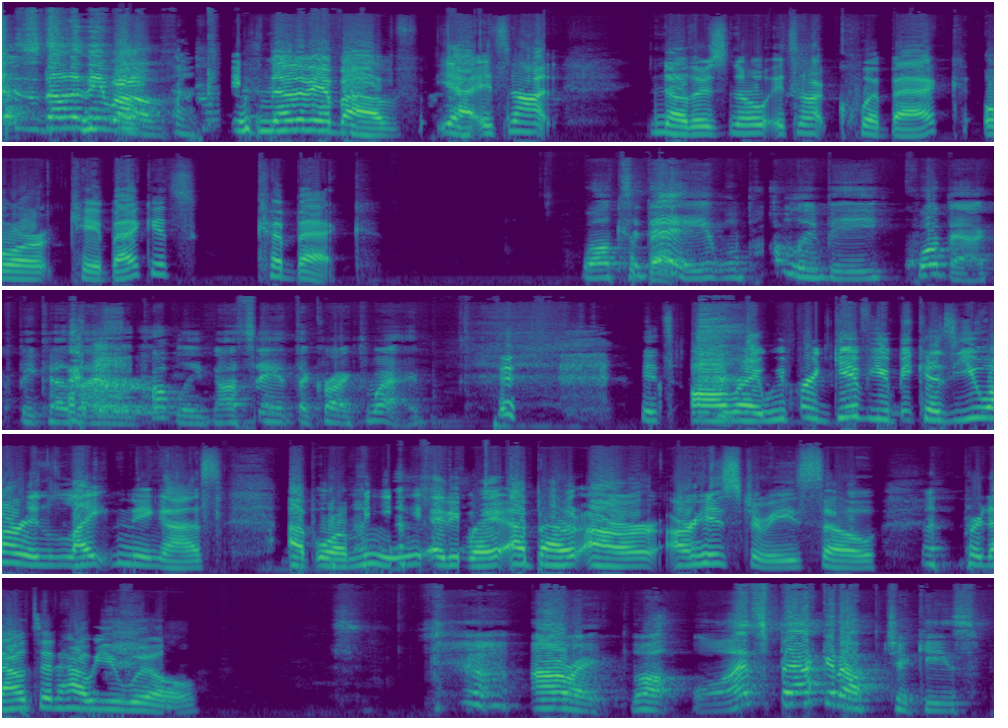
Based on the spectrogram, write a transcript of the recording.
it's none of the above. it's none of the above. Yeah, it's not. No, there's no. It's not Quebec or Quebec. It's Quebec. Well, Quebec. today it will probably be Quebec because I will probably not say it the correct way. It's all right. We forgive you because you are enlightening us, uh, or me anyway, about our our history. So pronounce it how you will. All right. Well, let's back it up, chickies.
